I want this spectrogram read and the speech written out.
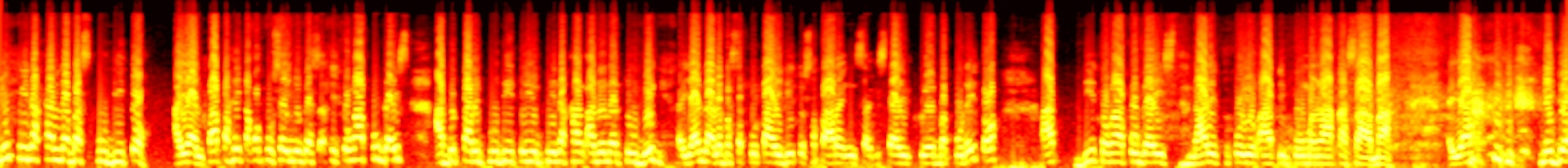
yung pinakalabas po dito. Ayan, papakita ko po sa inyo guys. At ito nga po guys, abot pa rin po dito yung pinakang ano ng tubig. Ayan, lalabas na po tayo dito sa parang isang style kuweba po na ito. At dito nga po guys, narito po yung ating pong mga kasama. Ayan, medyo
